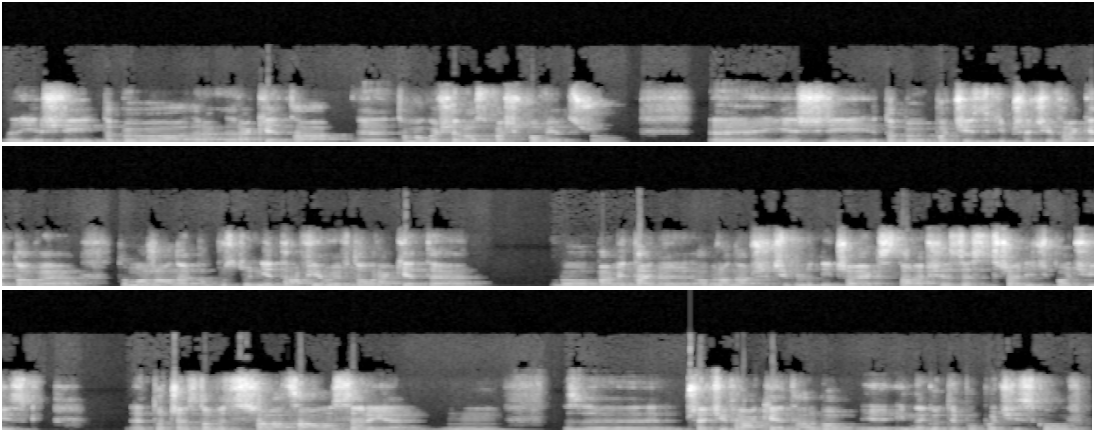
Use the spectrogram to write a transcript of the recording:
Jeśli to była rakieta, e, to mogła się rozpaść w powietrzu. E, jeśli to były pociski przeciwrakietowe, to może one po prostu nie trafiły w tą rakietę, bo pamiętajmy, obrona przeciwlotnicza, jak stara się zestrzelić pocisk, e, to często wystrzela całą serię mm, przeciwrakiet albo innego typu pocisków.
